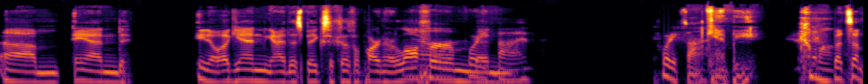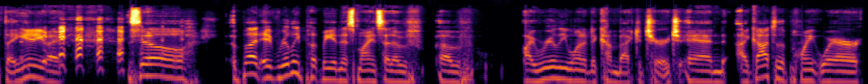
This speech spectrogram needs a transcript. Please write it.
Mhm. um and you know again i had this big successful partner at a law No, firm 45. and 45. can't be Come on. but something anyway so but it really put me in this mindset of of I really wanted to come back to church. And I got to the point where,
